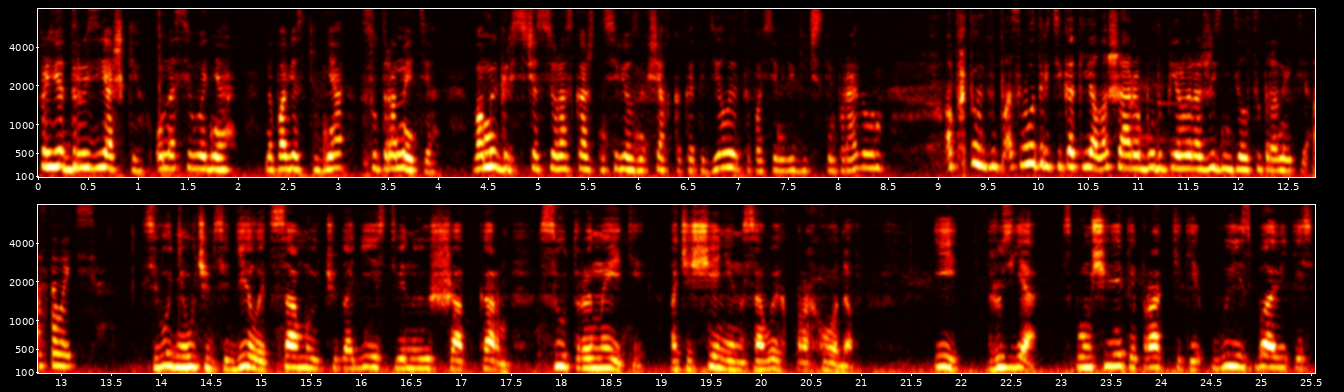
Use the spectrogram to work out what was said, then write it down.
Привет, друзьяшки! У нас сегодня на повестке дня Сутранете. Вам Игорь сейчас все расскажет на серьезных щах, как это делается по всем йогическим правилам. А потом вы посмотрите, как я, лошара, буду первый раз в жизни делать Сутранете. Оставайтесь. Сегодня учимся делать самую чудодейственную шаткарм Сутранети – очищение носовых проходов. И, друзья, с помощью этой практики вы избавитесь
